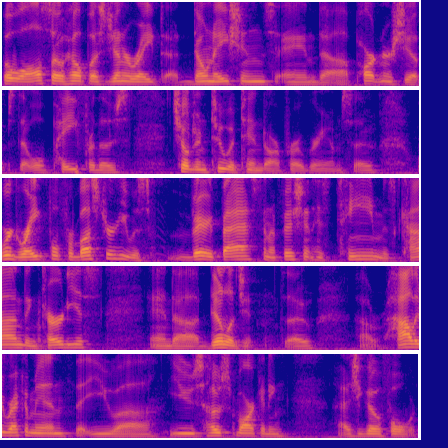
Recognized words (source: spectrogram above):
but will also help us generate donations and partnerships that will pay for those children to attend our program. So we're grateful for Buster. He was very fast and efficient. His team is kind and courteous and uh, diligent. So I highly recommend that you uh, use host marketing as you go forward.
